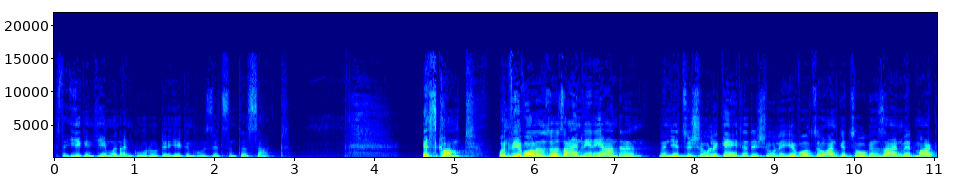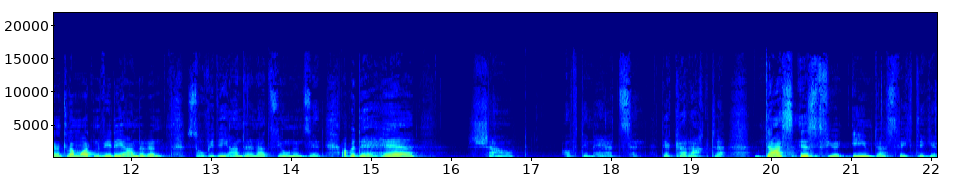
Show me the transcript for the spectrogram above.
Ist da irgendjemand, ein Guru, der irgendwo sitzt und das sagt? Es kommt. Und wir wollen so sein wie die anderen. Wenn ihr zur Schule geht, in die Schule, ihr wollt so angezogen sein mit Markenklamotten wie die anderen. So wie die anderen Nationen sind. Aber der Herr schaut auf dem Herzen. Der Charakter. Das ist für ihn das Wichtige.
